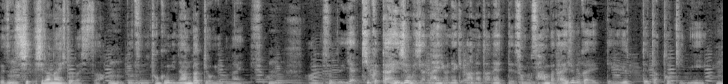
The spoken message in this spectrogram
別にし知らない人だしさ、うん別に特になんだってわけでもないんですよ。うん。あの、それで、いや、っていうか大丈夫じゃないよね、あなたねって、そのサンバ大丈夫かいって言ってた時に、うん。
